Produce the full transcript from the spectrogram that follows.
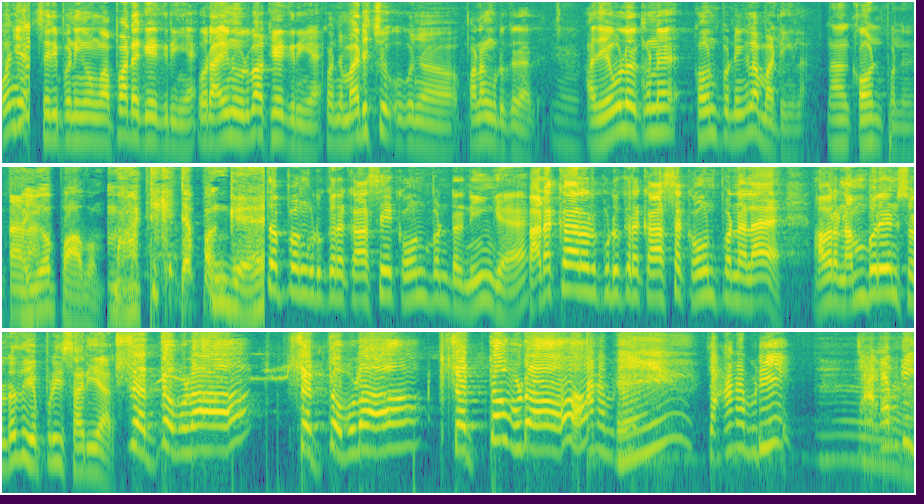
கொஞ்சம் சரி இப்போ நீங்கள் உங்கள் அப்பாட்ட கேட்குறீங்க ஒரு ஐநூறுரூபா கேட்குறீங்க கொஞ்சம் மடிச்சு கொஞ்சம் பணம் கொடுக்குறாரு. அது எவ்வளோ இருக்குன்னு கவுண்ட் பண்ணீங்களா மாட்டீங்களா? நான் கவுண்ட் பண்ணுவேன் ஐயோ பாவம். மாட்டிக்கிட்ட பங்கு. தப்பம் கொடுக்குற காசே கவுண்ட் பண்ற நீங்க கடைக்காரர் கொடுக்குற காசை கவுண்ட் பண்ணல. அவரை நம்புறேன்னு சொல்றது எப்படி சரியா? செத்தமுடா செத்தமுடா செத்தமுடா சாணபடி சாணபடி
